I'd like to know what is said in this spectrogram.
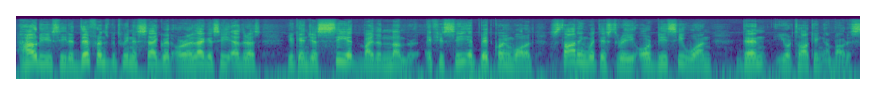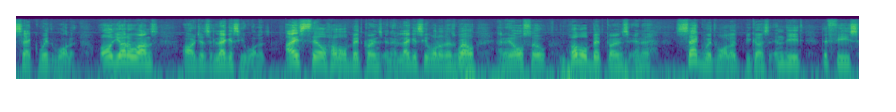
How do you see the difference between a SegWit or a legacy address? You can just see it by the number. If you see a Bitcoin wallet starting with this 3 or BC1, then you're talking about a SegWit wallet. All the other ones are just legacy wallets. I still hodl bitcoins in a legacy wallet as well, and I also hodl bitcoins in a SegWit wallet because indeed the fees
